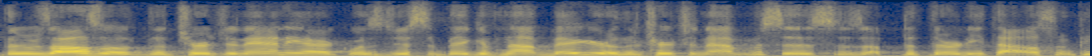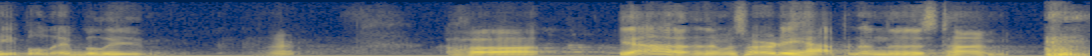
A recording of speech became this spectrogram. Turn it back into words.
There was also the church in Antioch was just as big, if not bigger. The church in Ephesus is up to 30,000 people, they believe. Right? Uh, yeah, and it was already happening in this time.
